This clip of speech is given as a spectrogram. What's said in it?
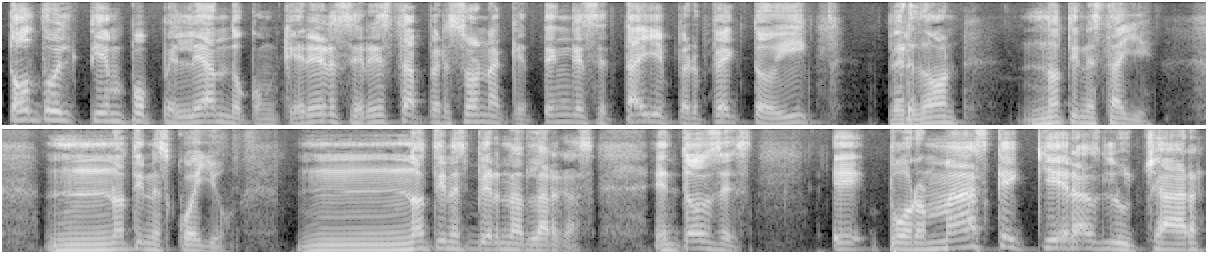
todo el tiempo peleando con querer ser esta persona que tenga ese talle perfecto y, perdón, no tienes talle, no tienes cuello, no tienes piernas largas. Entonces, eh, por más que quieras luchar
